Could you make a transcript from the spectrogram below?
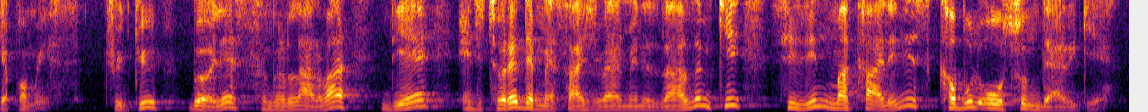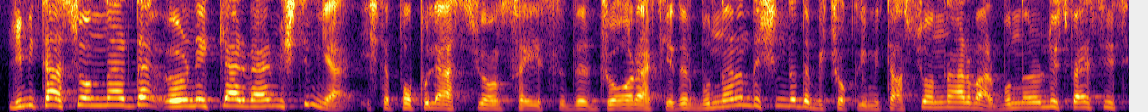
yapamayız. Çünkü böyle sınırlar var diye editöre de mesaj vermeniz lazım ki sizin makaleniz kabul olsun dergiye. Limitasyonlarda örnekler vermiştim ya işte popülasyon sayısıdır, coğrafyadır. Bunların dışında da birçok limitasyonlar var. Bunları lütfen siz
